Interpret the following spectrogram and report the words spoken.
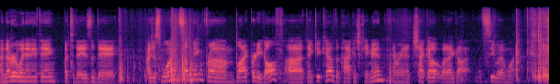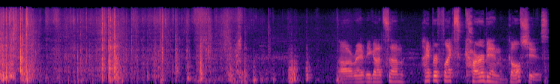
I never win anything, but today is the day. I just won something from Blackbirdie Golf. Uh, thank you, Kev. The package came in, and we're going to check out what I got. Let's see what I won. All right, we got some Hyperflex Carbon golf shoes.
